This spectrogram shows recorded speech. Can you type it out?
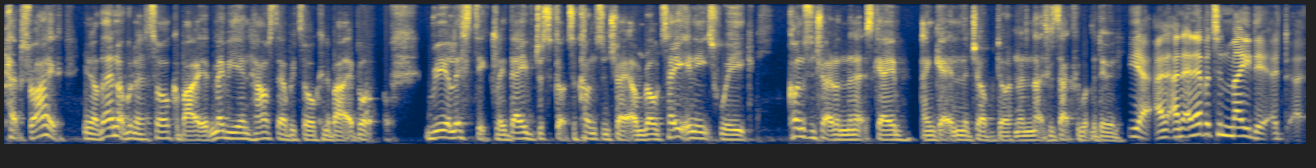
Pep's right. You know, they're not going to talk about it. Maybe in house they'll be talking about it, but realistically, they've just got to concentrate on rotating each week, concentrate on the next game, and getting the job done. And that's exactly what they're doing. Yeah, and, and, and Everton made it a,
